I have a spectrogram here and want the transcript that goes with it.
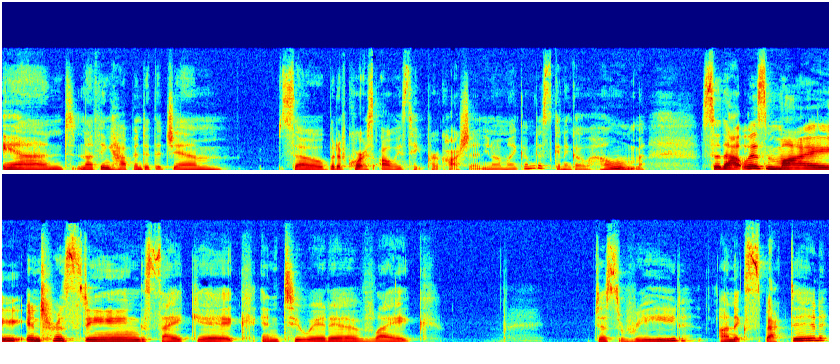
And nothing happened at the gym. So, but of course, always take precaution. You know, I'm like, I'm just going to go home. So that was my interesting, psychic, intuitive, like just read, unexpected,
